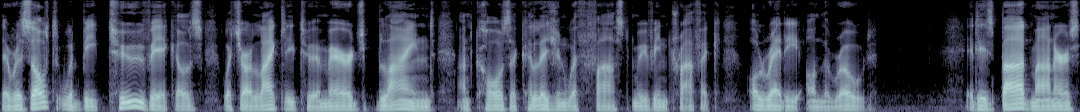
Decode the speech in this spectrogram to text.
The result would be two vehicles which are likely to emerge blind and cause a collision with fast moving traffic already on the road. It is bad manners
